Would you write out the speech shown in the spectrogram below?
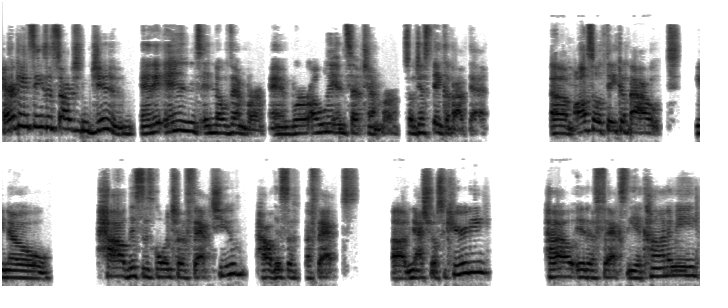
Hurricane season starts in June and it ends in November, and we're only in September. So just think about that. Um, also, think about, you know, how this is going to affect you, how this affects uh, national security, how it affects the economy.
